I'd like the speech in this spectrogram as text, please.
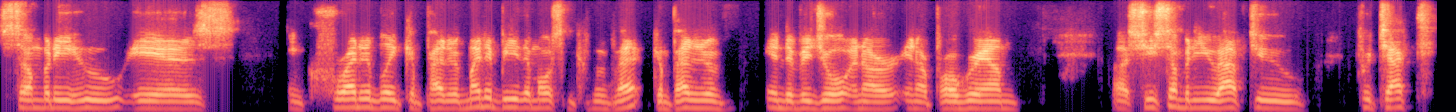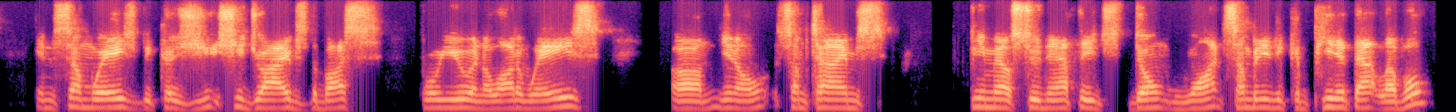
somebody who is incredibly competitive. Might it be the most competitive individual in our in our program? Uh, she's somebody you have to protect in some ways because she drives the bus for you in a lot of ways. Um, you know, sometimes female student athletes don't want somebody to compete at that level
